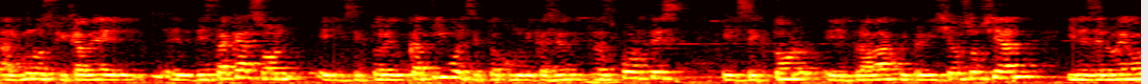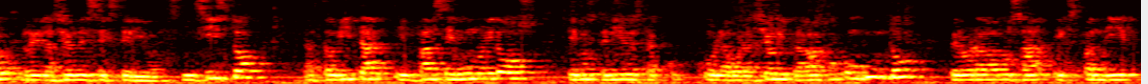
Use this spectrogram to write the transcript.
algunos que cabe destacar son el sector educativo, el sector comunicación y transportes, el sector eh, trabajo y previsión social y desde luego relaciones exteriores. Insisto, hasta ahorita en fase 1 y 2 hemos tenido esta colaboración y trabajo conjunto, pero ahora vamos a expandir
